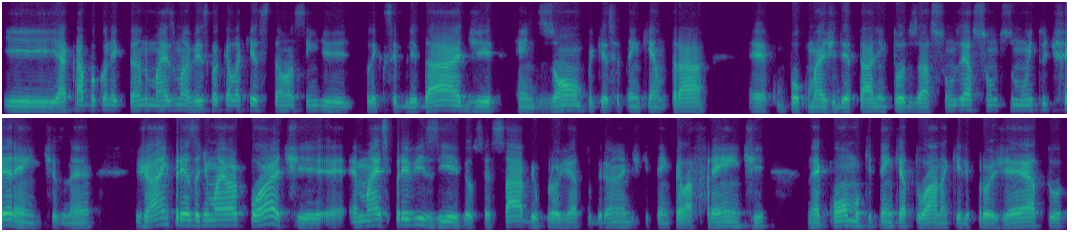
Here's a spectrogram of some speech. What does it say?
e acaba conectando mais uma vez com aquela questão assim de flexibilidade, hands-on, porque você tem que entrar é, com um pouco mais de detalhe em todos os assuntos, e assuntos muito diferentes, né? Já a empresa de maior porte é, é mais previsível, você sabe o projeto grande que tem pela frente, né, como que tem que atuar naquele projeto,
